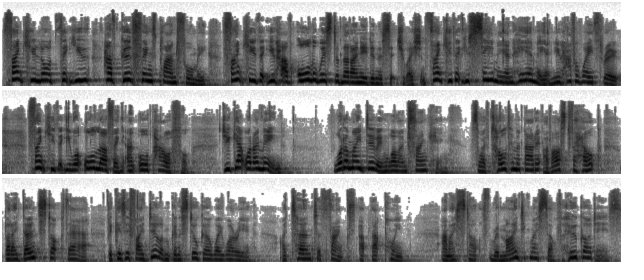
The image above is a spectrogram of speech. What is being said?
Thank you, Lord, that you have good things planned for me. Thank you that you have all the wisdom that I need in this situation. Thank you that you see me and hear me and you have a way through. Thank you that you are all loving and all powerful. Do you get what I mean? What am I doing while I'm thanking? So I've told him about it, I've asked for help, but I don't stop there because if I do, I'm going to still go away worrying. I turn to thanks at that point and I start reminding myself who God is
